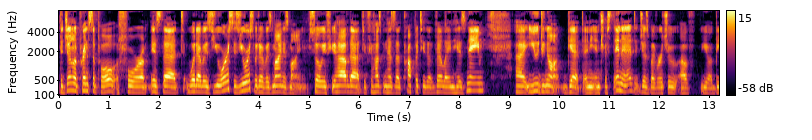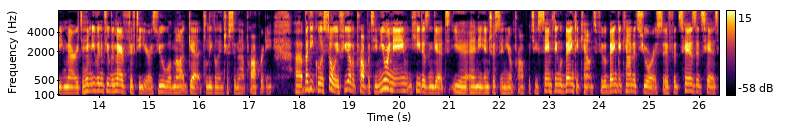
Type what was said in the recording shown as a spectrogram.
The general principle for is that whatever is yours is yours, whatever is mine is mine. So if you have that, if your husband has that property, that villa in his name, uh, you do not get any interest in it just by virtue of you know being married to him. Even if you've been married for 50 years, you will not get legal interest in that property. Uh, but equally so, if you have a property in your name, he doesn't get you know, any interest in your property. Same thing with bank accounts. If you have a bank account, it's yours. If it's his, it's his.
